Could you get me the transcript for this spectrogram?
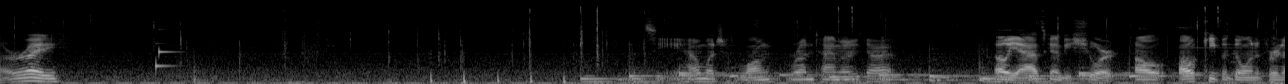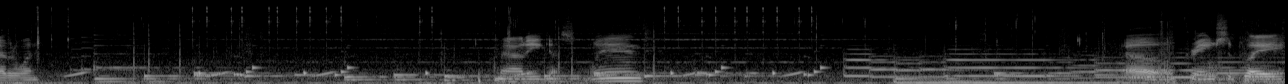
Alrighty. Let's see, how much long run time I've we got? Oh yeah, it's gonna be short. I'll I'll keep it going for another one. Cloudy, gust of wind. Grange Display.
